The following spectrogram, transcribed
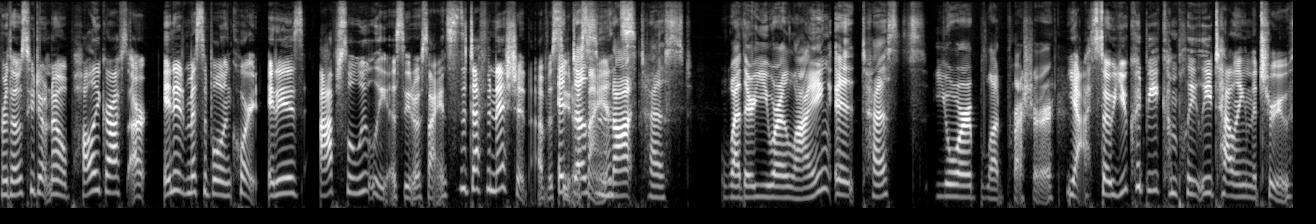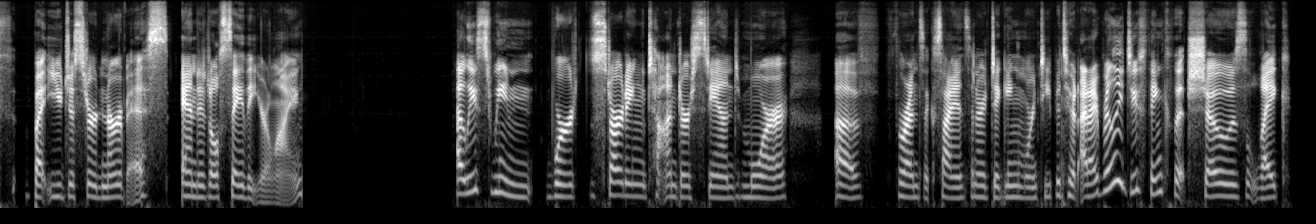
for those who don't know, polygraphs are inadmissible in court. It is absolutely a pseudoscience. It's the definition of a pseudoscience. It does not test whether you are lying. It tests your blood pressure. Yeah, so you could be completely telling the truth, but you just are nervous and it'll say that you're lying. At least we were starting to understand more of forensic science and are digging more deep into it. And I really do think that shows like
